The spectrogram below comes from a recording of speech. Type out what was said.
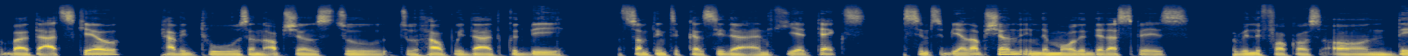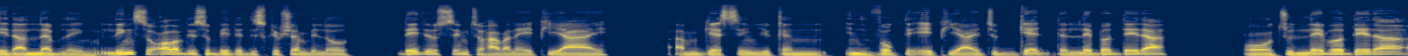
But at scale, having tools and options to to help with that could be something to consider. And Heartex seems to be an option in the modern data space. Really focus on data labeling. Links to all of this will be the description below. They do seem to have an API. I'm guessing you can invoke the API to get the labeled data or to label data.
